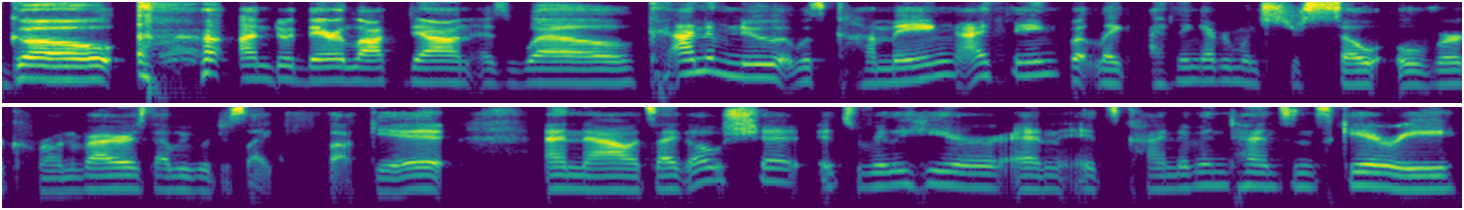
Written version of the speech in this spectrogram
go under their lockdown as well. Kind of knew it was coming, I think, but like I think everyone's just so over coronavirus that we were just like, fuck it. And now it's like, oh shit, it's really here and it's kind of intense and scary.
